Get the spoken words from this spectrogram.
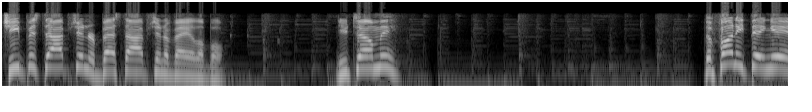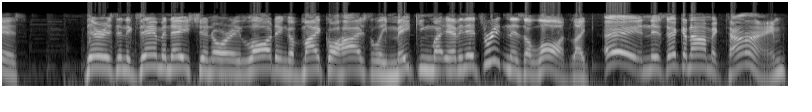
Cheapest option or best option available? You tell me. The funny thing is, there is an examination or a lauding of Michael Heisley making money. I mean, it's written as a laud, like, hey, in this economic time,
